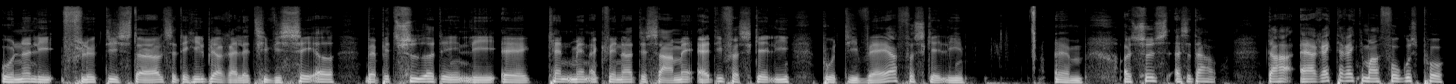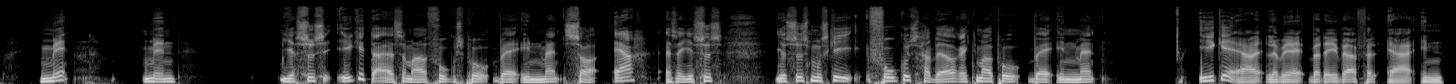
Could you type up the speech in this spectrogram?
underlig, flygtig størrelse. Det hele bliver relativiseret. Hvad betyder det egentlig? Øh, kan mænd og kvinder det samme? Er de forskellige? Burde de være forskellige? Øhm, og jeg synes, altså der, der er rigtig, rigtig meget fokus på mænd, men jeg synes ikke, der er så meget fokus på, hvad en mand så er. Altså, jeg synes, jeg synes måske, fokus har været rigtig meget på, hvad en mand ikke er, eller hvad, hvad der i hvert fald er en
